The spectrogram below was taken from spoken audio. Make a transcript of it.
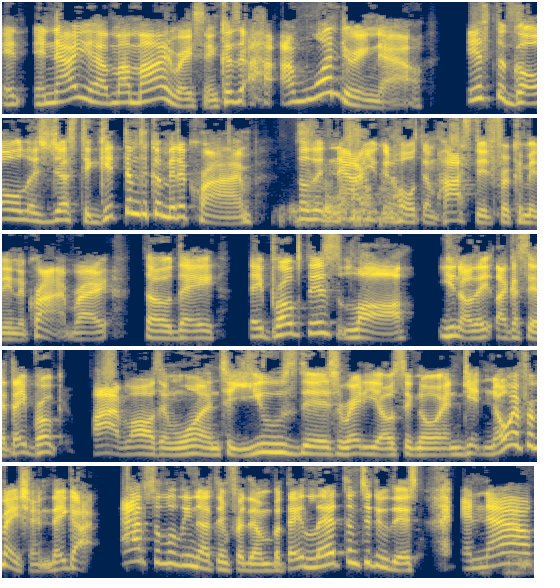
And and now you have my mind racing because I'm wondering now if the goal is just to get them to commit a crime so that now you can hold them hostage for committing the crime, right? So they they broke this law. You know, they like I said, they broke five laws in one to use this radio signal and get no information. They got absolutely nothing for them, but they led them to do this. And now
